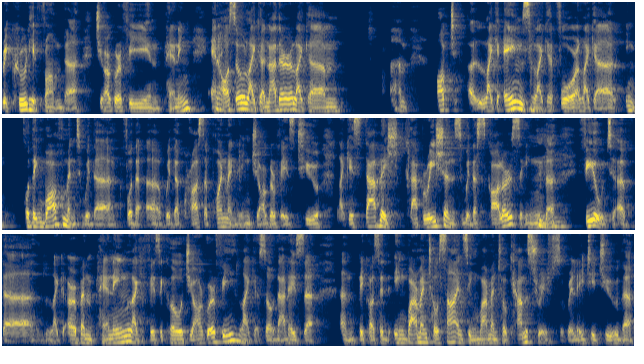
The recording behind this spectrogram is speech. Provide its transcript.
recruited from the geography and planning. And right. also like another, like, um, um, object, uh, like aims like for like, uh, in, for the involvement with the for the uh, with the cross appointment in geography is to like establish collaborations with the scholars in mm-hmm. the field of the like urban planning like physical geography like so that is uh, um, because environmental science, environmental chemistry is related to the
